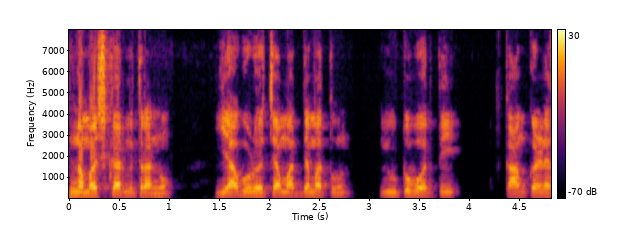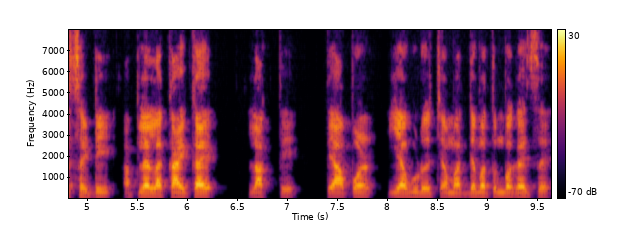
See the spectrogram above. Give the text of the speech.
नमस्कार मित्रांनो या व्हिडिओच्या माध्यमातून यूट्यूबवरती काम करण्यासाठी आपल्याला काय काय लागते ते आपण या व्हिडिओच्या माध्यमातून बघायचं आहे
